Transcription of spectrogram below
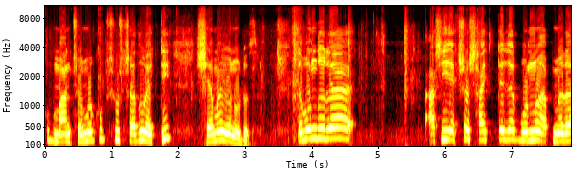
খুব মানসম্য খুব সুস্বাদু একটি সেমাই ও নুডলস তো বন্ধুরা, আশি একশো ষাট টাকার পণ্য আপনারা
